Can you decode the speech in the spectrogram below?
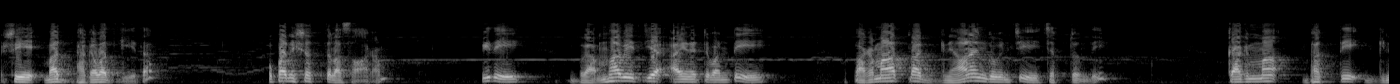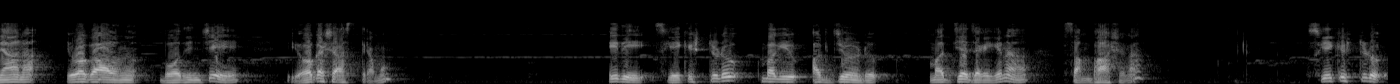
శ్రీమద్భగవద్గీత ఉపనిషత్తుల సారం ఇది బ్రహ్మ విద్య అయినటువంటి పరమాత్మ జ్ఞానం గురించి చెప్తుంది. కర్మ భక్తి జ్ఞాన యోగాలను బోధించే యోగశాస్త్రము. ఇది శ్రీకృష్ణుడు మరియు అర్జునుడు మధ్య జరిగిన సంభాషణ. శ్రీకృష్ణుడు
